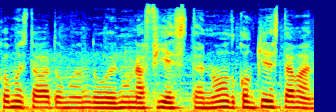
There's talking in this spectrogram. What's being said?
cómo estaba tomando en una fiesta, ¿no? ¿Con quién estaban?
